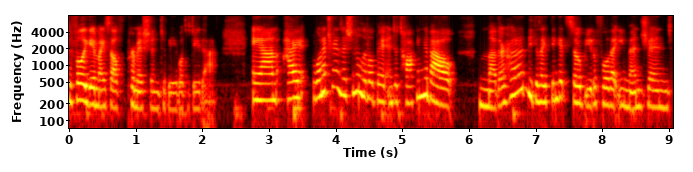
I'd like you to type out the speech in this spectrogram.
to fully give myself permission to be able to do that. And I want to transition a little bit into talking about motherhood because I think it's so beautiful that you mentioned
